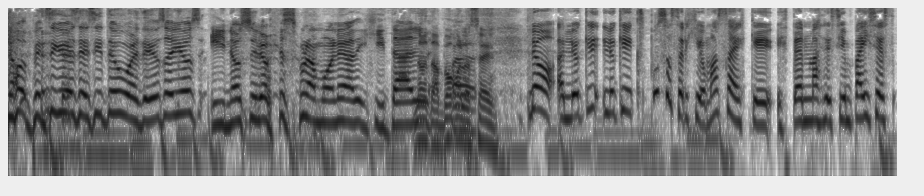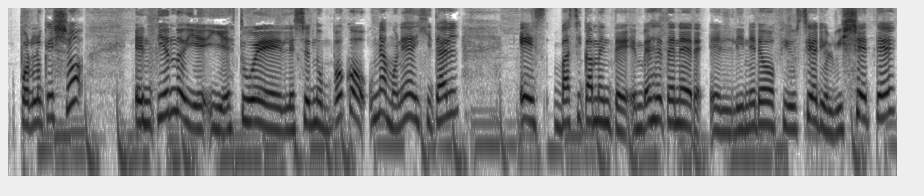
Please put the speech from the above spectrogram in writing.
No, pensé que ibas a decir tengo 42 años y no sé lo que es una moneda digital. No, tampoco Para- lo sé. No, lo que, lo que expuso Sergio Massa es que está en más de 100 países. Por lo que yo entiendo y, y estuve leyendo un poco, una moneda digital es básicamente, en vez de tener el dinero fiduciario, el billete,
